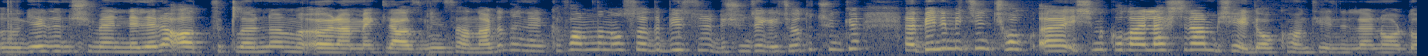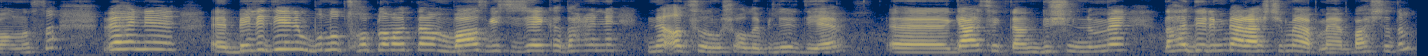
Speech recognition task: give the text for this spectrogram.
e, geri dönüşüme nelere attıklarını mı öğrenmek lazım insanlardan? Hani kafamdan o sırada bir sürü düşünce geçiyordu. Çünkü e, benim için çok e, işimi kolaylaştıran bir şeydi o konteynerlerin orada olması. Ve hani belediyenin bunu toplamaktan vazgeçeceği kadar hani ne atılmış olabilir diye e, gerçekten düşündüm ve daha derin bir araştırma yapmaya başladım.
